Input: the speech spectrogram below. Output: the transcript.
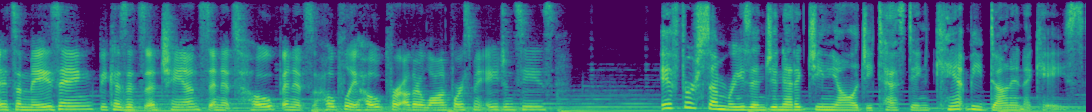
it's amazing because it's a chance and it's hope and it's hopefully hope for other law enforcement agencies if for some reason genetic genealogy testing can't be done in a case,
